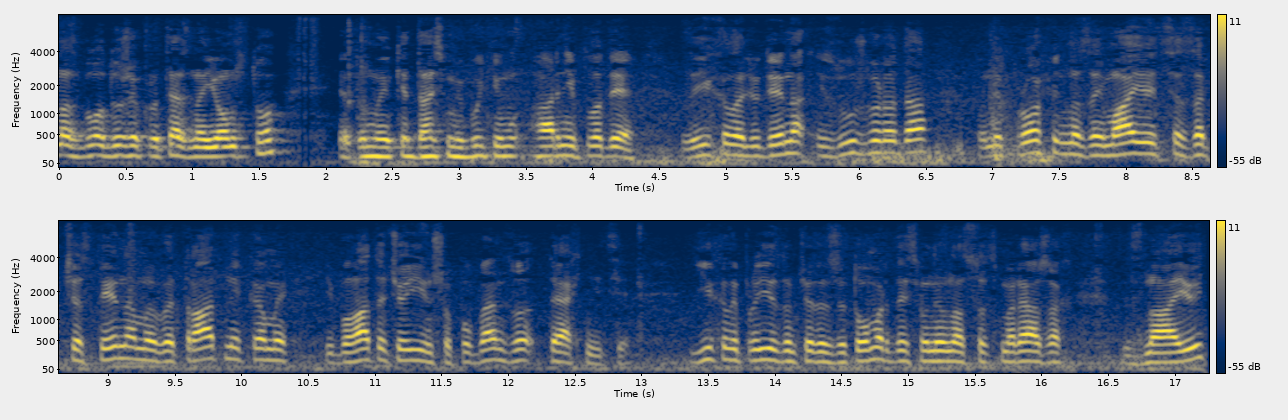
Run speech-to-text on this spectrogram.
У нас було дуже круте знайомство. Я думаю, яке дасть майбутньому гарні плоди. Заїхала людина із Ужгорода. Вони профільно займаються запчастинами, витратниками і багато чого іншого по бензотехніці. Їхали проїздом через Житомир, десь вони в нас в соцмережах знають.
